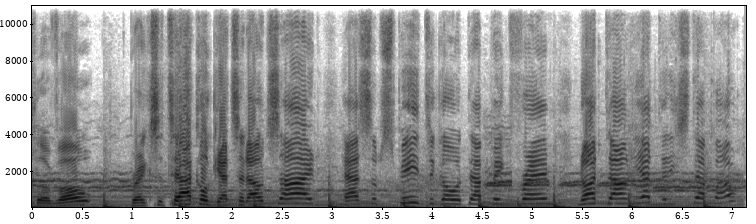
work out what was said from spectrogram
Clerveaux breaks a tackle, gets it outside, has some speed to go with that big frame. Not down yet. Did he step out?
